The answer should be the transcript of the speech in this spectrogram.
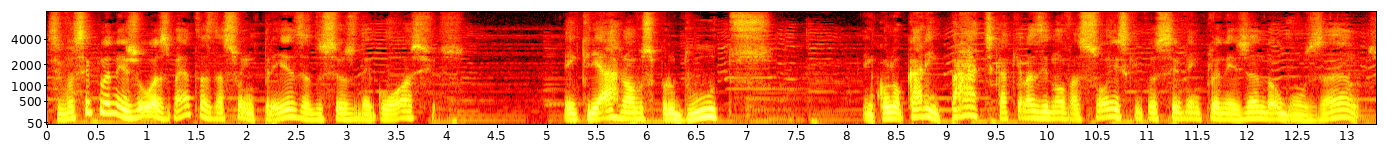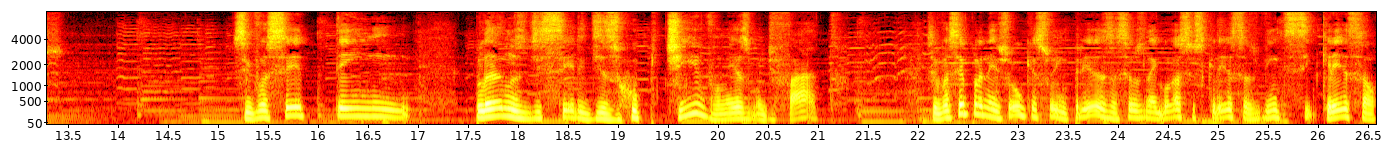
Se você planejou as metas da sua empresa, dos seus negócios, em criar novos produtos, em colocar em prática aquelas inovações que você vem planejando há alguns anos, se você tem planos de ser disruptivo mesmo de fato, se você planejou que sua empresa, seus negócios cresçam 25, cresçam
